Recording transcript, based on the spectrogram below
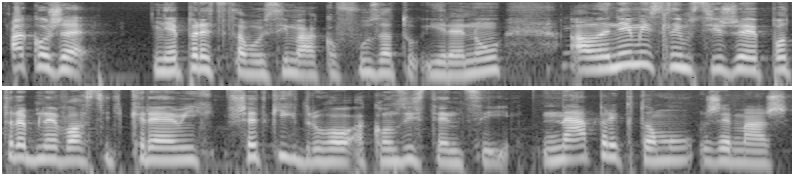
Akože nepredstavuj si ma ako fúzatú Irenu, ale nemyslím si, že je potrebné vlastiť krémy všetkých druhov a konzistencií. Napriek tomu, že máš,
